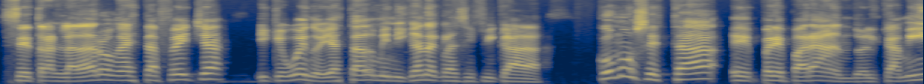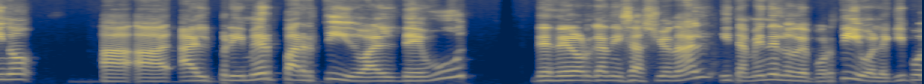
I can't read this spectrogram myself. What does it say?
se trasladaron a esta fecha y que bueno, ya está Dominicana clasificada. ¿Cómo se está eh, preparando el camino a, al primer partido, al debut desde lo organizacional y también en lo deportivo? El equipo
